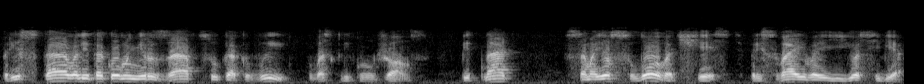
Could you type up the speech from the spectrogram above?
«Пристало ли такому мерзавцу, как вы, — воскликнул Джонс, — пятнать самое слово «честь», присваивая ее себе?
